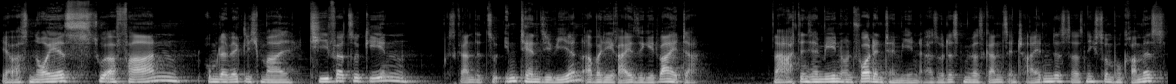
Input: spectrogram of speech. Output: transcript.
ja, was Neues zu erfahren, um da wirklich mal tiefer zu gehen, das Ganze zu intensivieren, aber die Reise geht weiter. Nach den Terminen und vor den Terminen. Also das ist mir was ganz Entscheidendes, dass es nicht so ein Programm ist,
